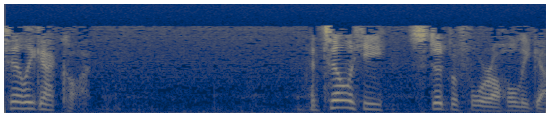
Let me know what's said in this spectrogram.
Until he got caught. Until he stood before a holy God.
